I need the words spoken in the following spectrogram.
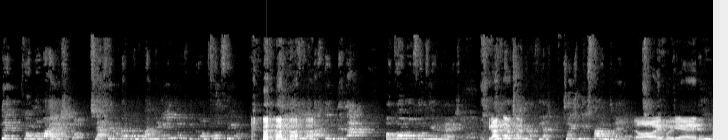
¿de ¿cómo va esto? ¿Se hace una campaña ellos de Confucio? ¿Entonces la gente da? ¿O cómo funciona esto? Gracias, muchas gracias. Sois mis fans, ¿eh? Ay, muy bien.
